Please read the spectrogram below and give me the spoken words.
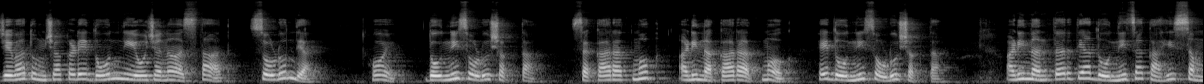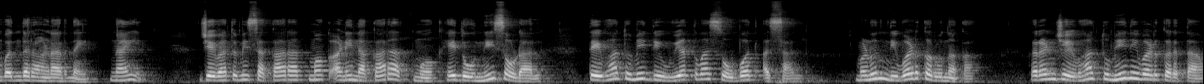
जेव्हा तुमच्याकडे दोन नियोजनं असतात सोडून द्या. होय दोन्ही सोडू शकता. सकारात्मक आणि नकारात्मक हे दोन्ही सोडू शकता. आणि नंतर त्या दोन्हीचा काहीच संबंध राहणार नाही नाही? जेव्हा तुम्ही सकारात्मक आणि नकारात्मक हे दोन्ही सोडाल तेव्हा तुम्ही दिव्यत्वासोबत असाल. म्हणून निवड करू नका. कारण जेव्हा तुम्ही निवड करता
